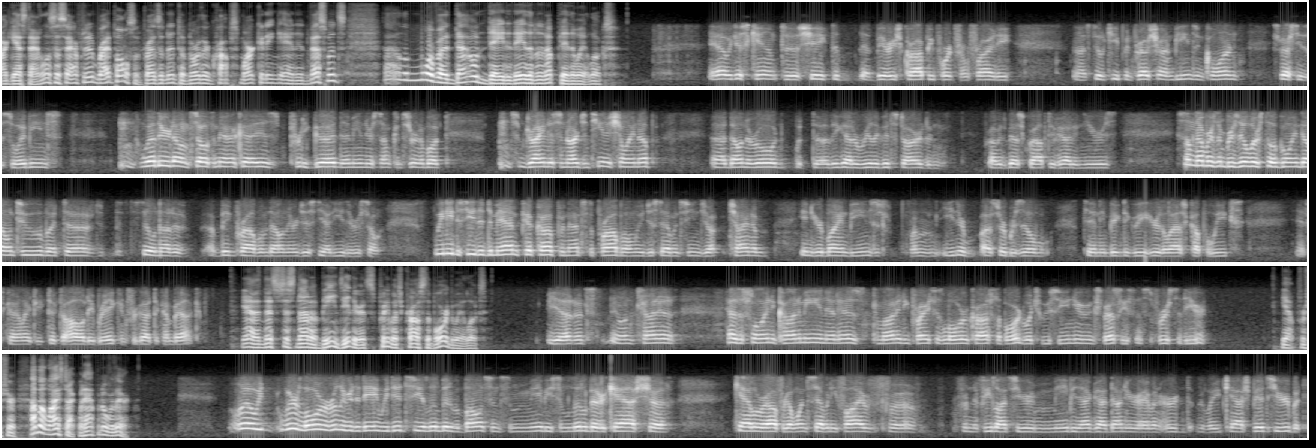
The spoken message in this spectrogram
Our guest analyst this afternoon, Brad Paulson, president of Northern Crops Marketing and Investments. Uh, more of a down day today than an up day, the way it looks. Yeah, we just can't uh, shake the, that bearish crop report from Friday. Uh, still keeping pressure on beans and corn, especially the soybeans. Weather down in South America is pretty good. I mean, there's some concern about some dryness in Argentina showing up uh, down the road, but uh, they got a really good start and probably the best crop they've had in years. Some numbers in Brazil are still going down too, but uh, still not a, a big problem down there just yet either. So we need to see the demand pick up, and that's the problem. We just haven't seen China in here buying beans from either us or Brazil to any big degree here the last couple weeks. It's kind of like they took the holiday break and forgot to come back. Yeah, and that's just not on beans either. It's pretty much across the board the way it looks. Yeah, that's you know China has a slowing economy and it has commodity prices lower across the board, which we've seen here especially since the first of the year. Yeah, for sure. How about livestock? What happened over there? Well, we we're lower earlier today. We did see a little bit of a bounce and some maybe some little better cash. Uh, cattle were offered at 175 uh, from the feedlots here. Maybe that got done here. I haven't heard the late cash bids here, but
